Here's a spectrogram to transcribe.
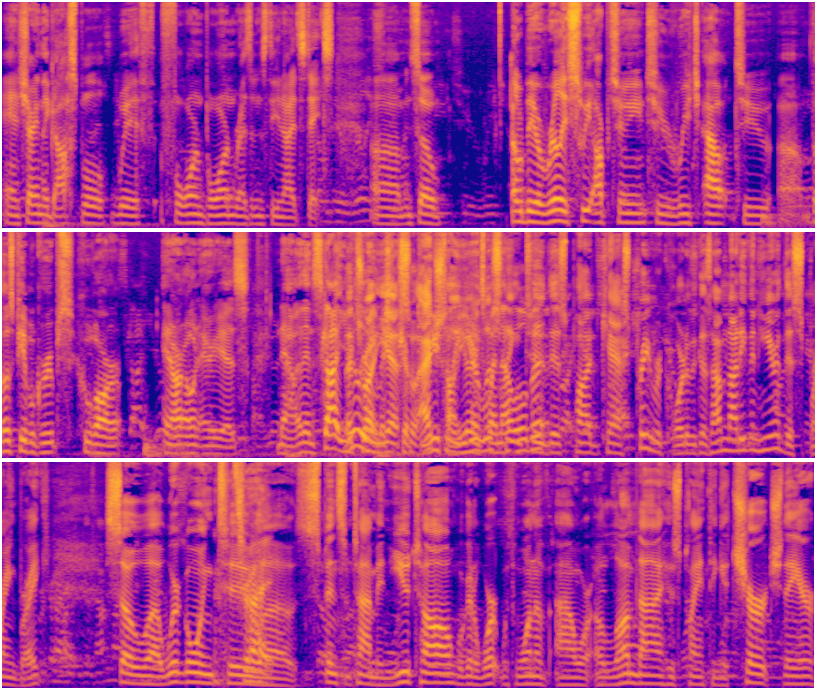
and sharing the gospel with foreign-born residents of the United States. Um, and so it'll be a really sweet opportunity to reach out to um, those people groups who are in our own areas now. And then Scott, you're That's right. Yeah. So actually, you you're listening to this podcast pre-recorded because I'm not even here this spring break. So uh, we're going to right. uh, spend some time in Utah. We're going to work with one of our alumni who's planting a church there,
